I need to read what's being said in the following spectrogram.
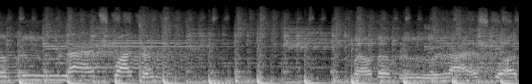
The blue light squadron. About the blue light squadron.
